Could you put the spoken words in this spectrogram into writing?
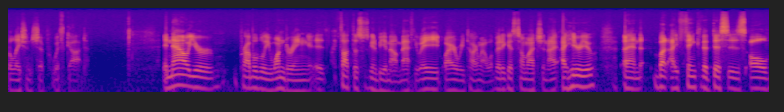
relationship with God. And now you're probably wondering, I thought this was going to be about Matthew 8. Why are we talking about Leviticus so much? And I, I hear you. And, but I think that this is all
